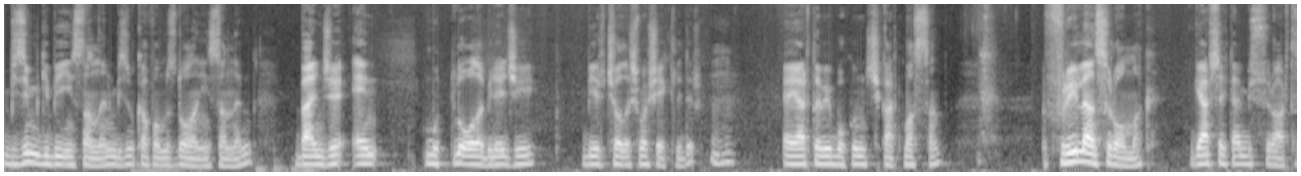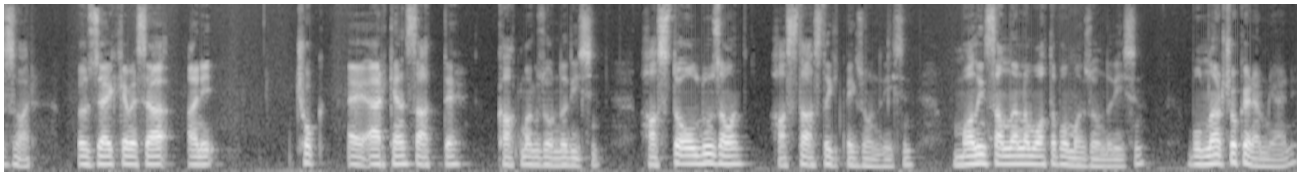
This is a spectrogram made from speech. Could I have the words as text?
bizim gibi insanların, bizim kafamızda olan insanların bence en mutlu olabileceği bir çalışma şeklidir. Hı hı. Eğer tabii bokunu çıkartmazsan. Freelancer olmak gerçekten bir sürü artısı var. Özellikle mesela hani çok e, erken saatte kalkmak zorunda değilsin. Hasta olduğun zaman hasta hasta gitmek zorunda değilsin. Mal insanlarla muhatap olmak zorunda değilsin. Bunlar çok önemli yani.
